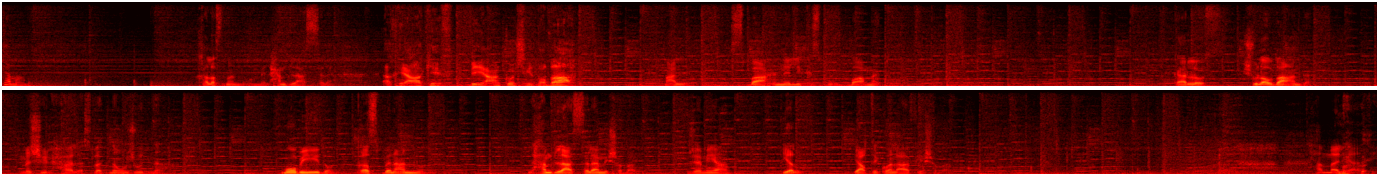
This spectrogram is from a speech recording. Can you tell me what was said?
تمام. خلصنا المهمة الحمد لله على السلامة. أخي عاكف بيع عنكم شي ضباع معلم صباع هن اللي كسبوا ضباع ماتوا. كارلوس شو الأوضاع عندك؟ مشي الحال أثبتنا وجودنا. مو بإيدهم غصب عنهم. الحمد لله على السلامة شباب. جميعا. يلا يعطيكم العافية شباب. تحمل يا أخي.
